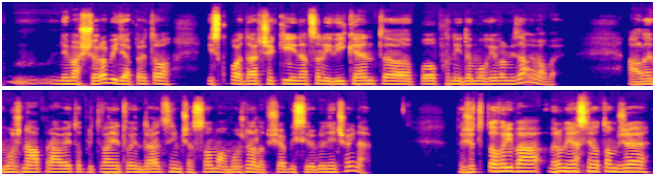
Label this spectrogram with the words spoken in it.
mm, nemáš čo robiť a preto ísť kúpať darčeky na celý víkend uh, po obchodných domoch je veľmi zaujímavé. Ale možná práve to plitvanie tvojim drahocenným časom a možno je lepšie, aby si robil niečo iné. Takže toto hovorí iba veľmi jasne o tom, že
